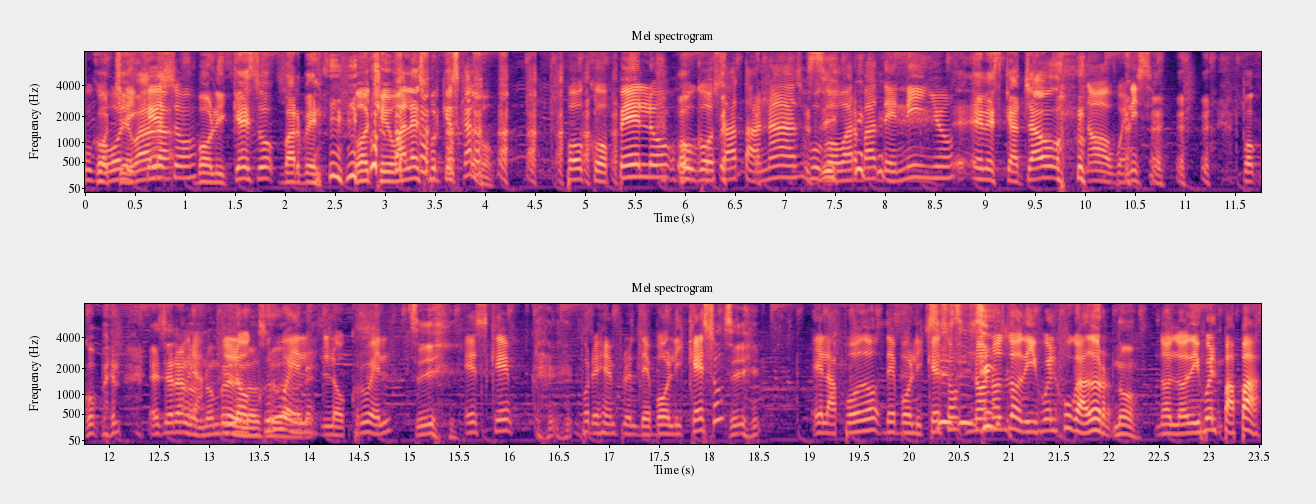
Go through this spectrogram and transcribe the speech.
jugó Cochevala, Boliqueso, Barbeniño. Cochevala es porque es calvo. Poco pelo, jugó Satanás, jugó Barba de Niño. El escachao. No, buenísimo. Poco pelo. Esos eran los nombres lo de los cruel, Lo cruel sí. es que, por ejemplo, el de Boliqueso. Sí el apodo de Boliqueso no nos lo dijo el jugador. No. Nos lo dijo el papá.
